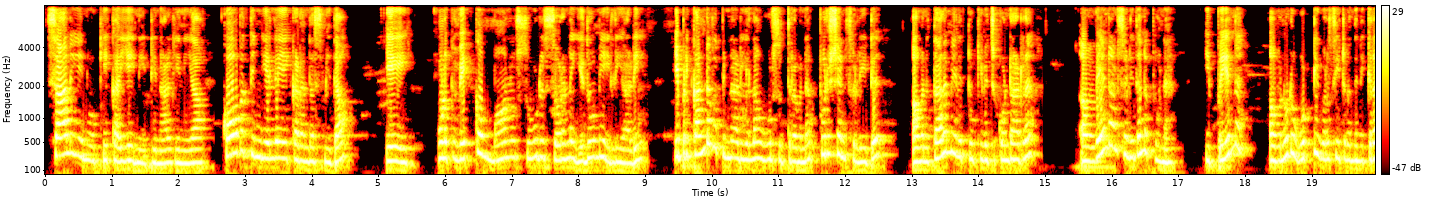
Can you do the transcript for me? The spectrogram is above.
சாலையை நோக்கி கையை நீட்டினாள் இனியா. கோபத்தின் எல்லையை கடந்த ஸ்மிதா ஏய் உனக்கு வெக்கம் மானம் சூடு சொரணை எதுவுமே இல்லையாடி. இப்படி கண்டவ பின்னாடி எல்லாம் ஊர் சுத்துறவன புருஷன் சொல்லிட்டு அவனை தலைமையில தூக்கி வச்சு கொண்டாடுற? அவன் வேண்டான்னு சொல்லி தானே போன. இப்ப என்ன? அவனோட ஒட்டி உரசிட்டு வந்து நிக்கிற.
